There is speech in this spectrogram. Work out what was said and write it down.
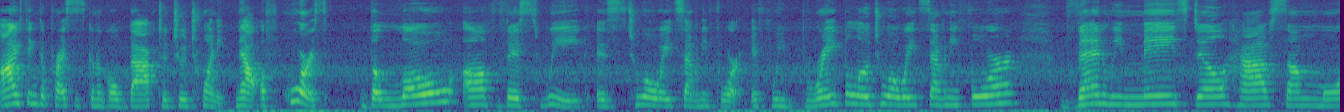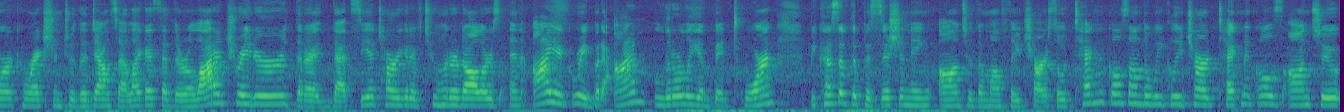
I think the price is going to go back to 220. Now, of course, the low of this week is 208.74. If we break below 208.74, then we may still have some more correction to the downside. Like I said, there are a lot of traders that I that see a target of $200 and I agree, but I'm literally a bit torn because of the positioning onto the monthly chart. So technicals on the weekly chart, technicals onto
